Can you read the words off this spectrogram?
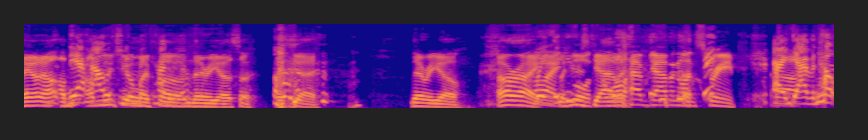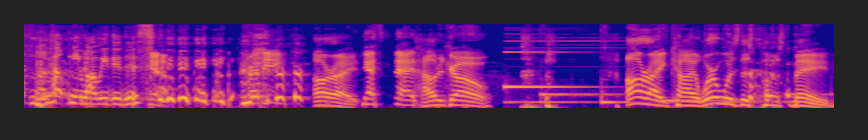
Hang on. I'll, Yeah, I'll mute you on my make- you- phone. There we go. So okay. there we go. All right. Wait, All right, so cool. Gavin. we'll have Gavin on screen. All right, Gavin, help me, help me while we do this. Yeah. Ready? All right. Get set. How did- go? All right, Kai. Where was this post made?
